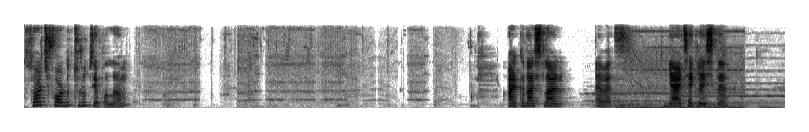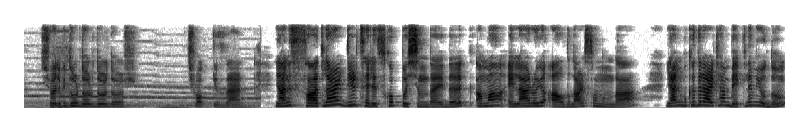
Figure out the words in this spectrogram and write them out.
Search for the truth yapalım. Arkadaşlar evet gerçekleşti. Şöyle bir dur dur dur dur. Çok güzel. Yani saatlerdir teleskop başındaydık ama Elaro'yu aldılar sonunda. Yani bu kadar erken beklemiyordum.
